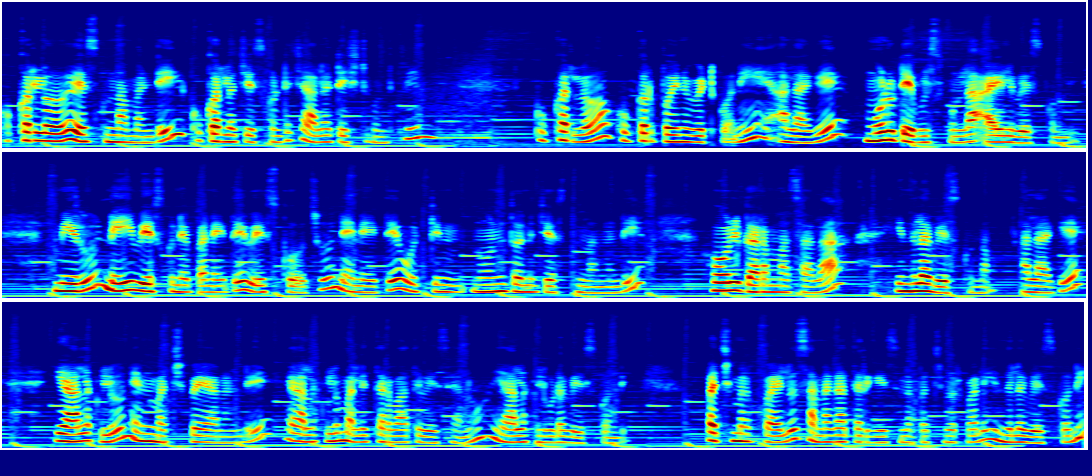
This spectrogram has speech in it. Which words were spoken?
కుక్కర్లో వేసుకుందామండి. కుక్కర్లో చేసుకుంటే చాలా టేస్ట్గా ఉంటుంది. కుక్కర్లో కుక్కర్ పొయ్యిన పెట్టుకొని అలాగే మూడు టేబుల్ స్పూన్ల ఆయిల్ వేసుకుంది. మీరు నెయ్యి వేసుకునే పని అయితే వేసుకోవచ్చు. నేనైతే ఒట్టి నూనెతోనే చేస్తున్నానండి. హోల్ గరం మసాలా ఇందులో వేసుకుందాం. అలాగే యాలకులు నేను మర్చిపోయానండి. యాలకులు మళ్ళీ తర్వాత వేసాను యాలకులు కూడా వేసుకోండి. పచ్చిమిరపకాయలు సన్నగా తరిగేసిన పచ్చిమిరపకాయలు ఇందులో వేసుకొని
